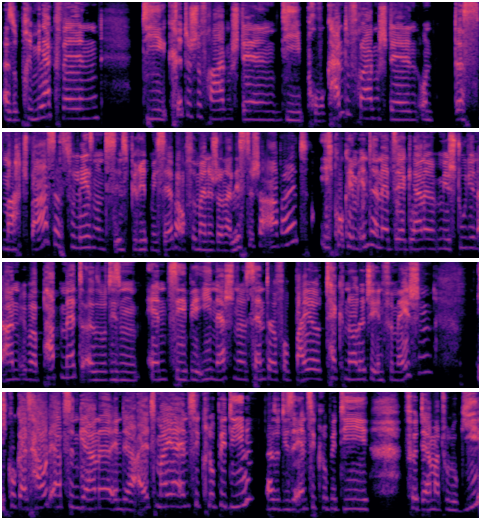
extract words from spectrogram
also Primärquellen, die kritische Fragen stellen, die provokante Fragen stellen und das macht Spaß, das zu lesen und es inspiriert mich selber auch für meine journalistische Arbeit. Ich gucke im Internet sehr gerne mir Studien an über PubMed, also diesem NCBI National Center for Biotechnology Information Ich gucke als Hautärztin gerne in der Altmaier-Enzyklopädie, also diese Enzyklopädie für Dermatologie.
